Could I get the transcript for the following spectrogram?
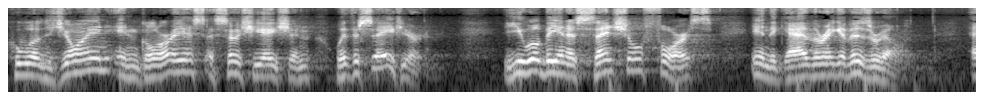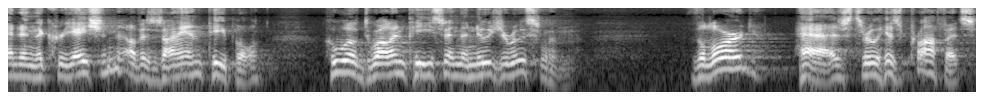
who will join in glorious association with the Savior. You will be an essential force in the gathering of Israel and in the creation of a Zion people who will dwell in peace in the New Jerusalem. The Lord has, through his prophets,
